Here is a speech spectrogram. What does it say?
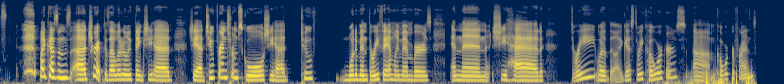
my cousin's uh, trip because I literally think she had she had two friends from school, she had two would have been three family members, and then she had three well i guess three coworkers um coworker friends.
